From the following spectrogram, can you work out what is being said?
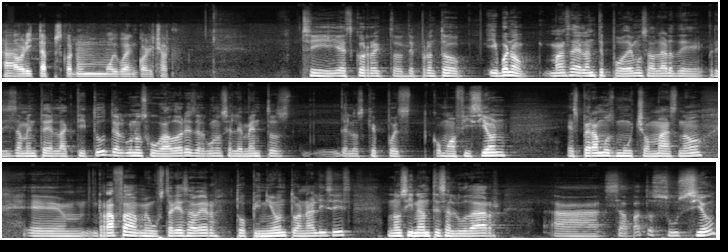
ahorita pues con un muy buen colchón. Sí, es correcto. De pronto, y bueno, más adelante podemos hablar de precisamente de la actitud de algunos jugadores, de algunos elementos de los que pues como afición esperamos mucho más, ¿no? Em, Rafa, me gustaría saber tu opinión, tu análisis, no sin antes saludar a Zapato Sucio,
